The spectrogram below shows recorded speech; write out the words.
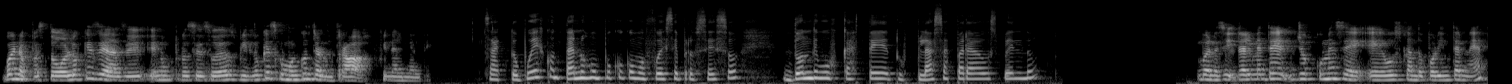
bueno, pues todo lo que se hace en un proceso de Ausbildung, que es como encontrar un trabajo finalmente. Exacto, ¿puedes contarnos un poco cómo fue ese proceso? ¿Dónde buscaste tus plazas para Ausbildung? Bueno, sí, realmente yo comencé eh, buscando por internet.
